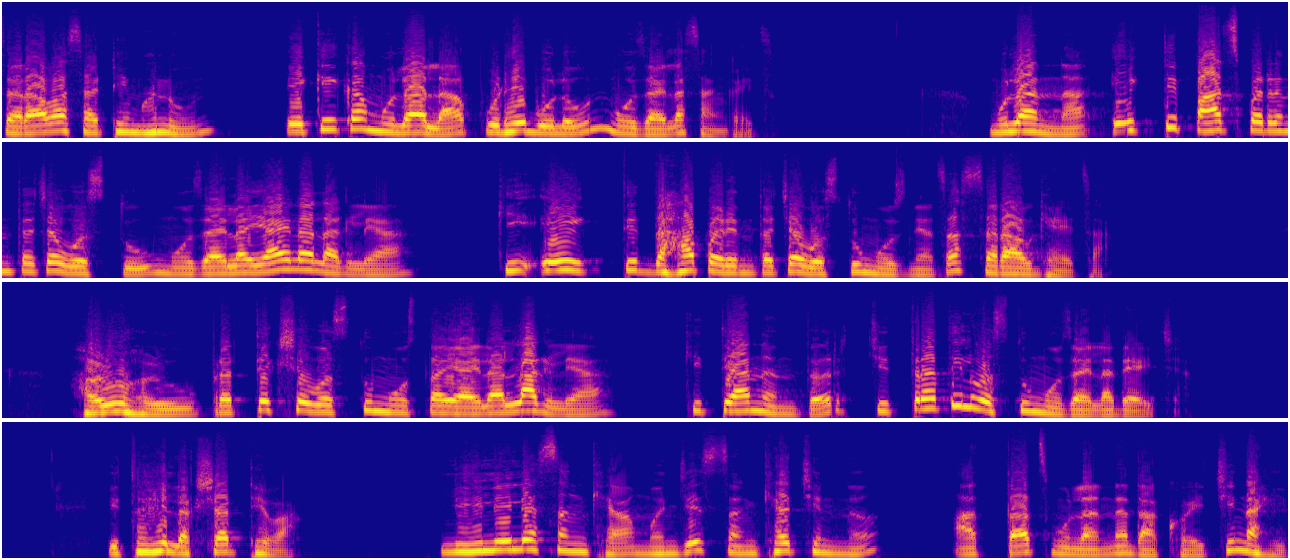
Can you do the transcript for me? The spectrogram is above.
सरावासाठी म्हणून एकेका मुलाला पुढे बोलवून मोजायला सांगायचं. मुलांना एक ते पाच पर्यंतच्या वस्तू मोजायला यायला लागल्या की एक ते दहा पर्यंतच्या वस्तू मोजण्याचा सराव घ्यायचा. हळूहळू प्रत्यक्ष वस्तू मोजता यायला लागल्या की त्यानंतर चित्रातील वस्तू मोजायला द्यायच्या. इथं हे लक्षात ठेवा. लिहिलेल्या संख्या म्हणजे संख्याचिन्ह आत्ताच मुलांना दाखवायची नाहीत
